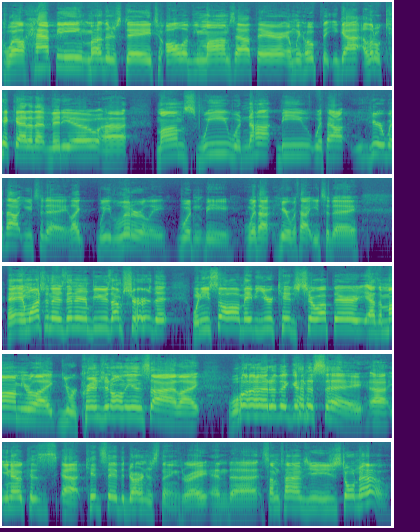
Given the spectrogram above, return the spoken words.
Well, happy Mother's Day to all of you moms out there, and we hope that you got a little kick out of that video. Uh, moms, we would not be without here without you today. Like we literally wouldn't be without here without you today. And, and watching those interviews, I'm sure that when you saw maybe your kids show up there as a mom, you were like you were cringing on the inside, like what are they gonna say? Uh, you know, because uh, kids say the darndest things, right? And uh, sometimes you, you just don't know.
